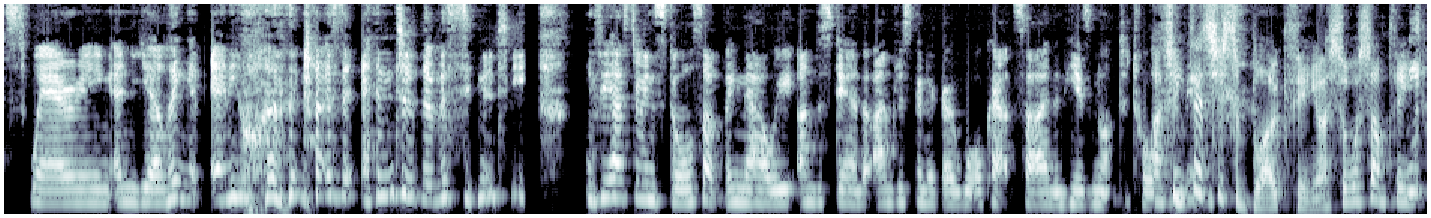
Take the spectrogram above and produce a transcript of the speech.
swearing, and yelling at anyone that tries to enter the vicinity. If he has to install something now, we understand that I'm just going to go walk outside and he's not to talk I to think me. that's just a bloke thing. I saw something.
